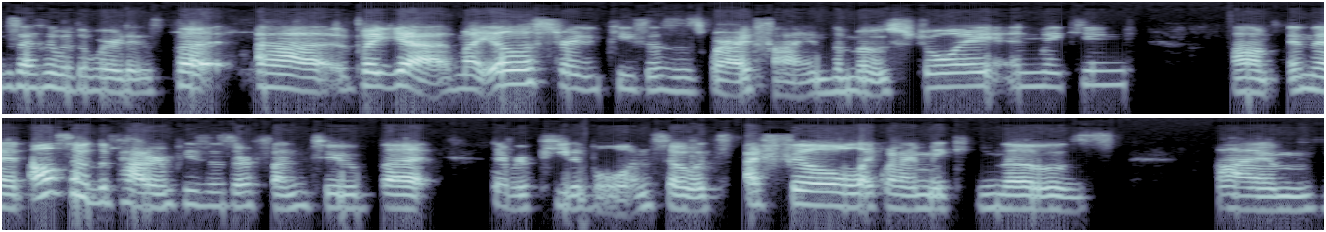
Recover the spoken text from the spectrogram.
exactly what the word is but uh but yeah my illustrated pieces is where i find the most joy in making um and then also the pattern pieces are fun too but they're repeatable and so it's i feel like when i'm making those i'm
